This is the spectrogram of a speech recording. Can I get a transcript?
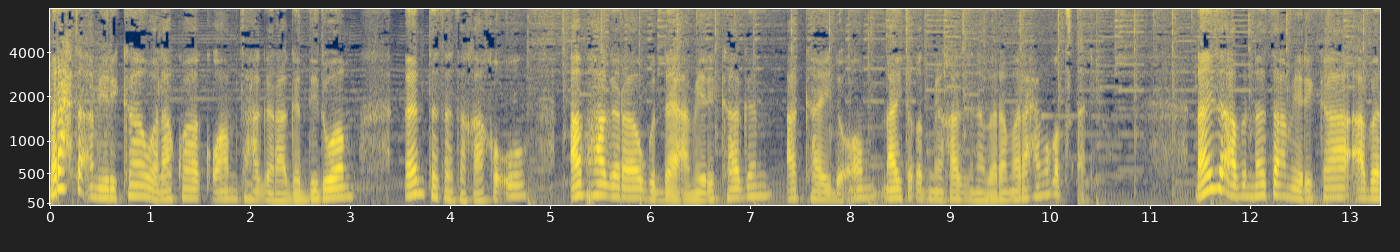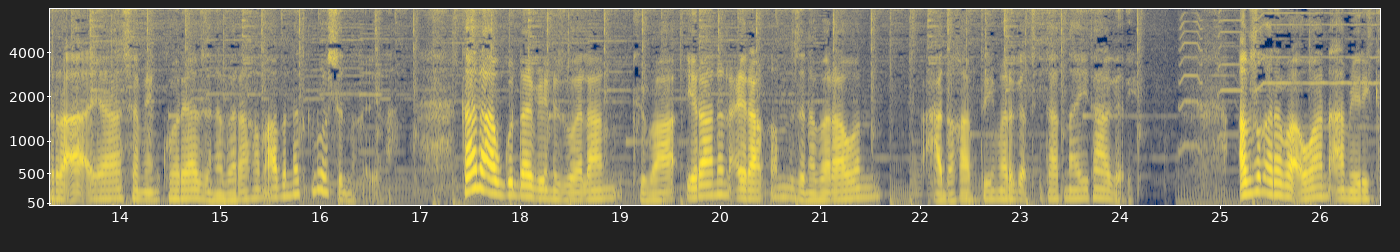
መራሕቲ ኣሜሪካ ወላ እኳ ቀዋምቲ ሃገር ኣገዲድዎም እንተተተኻኽኡ ኣብ ሃገራዊ ጉዳይ ኣሜሪካ ግን ኣካይድኦም ናይቲ ቅድሜኻ ዝነበረ መራሒ ምቕጻል እዩ። ናይዚ ኣብነት ኣሜሪካ ኣብ ሰሜን ኮርያ ዝነበራ ከም ኣብነት ክንወስድ ንኽእል ኢና። ካልእ ኣብ ጉዳይ ቬኔዙዌላን ኩባ ኢራንን ዒራቅን ዝነበራ እውን ሓደ ካብቲ መርገፂታት ናይቲ ሃገር እዩ። ኣብዚ ቀረባ እዋን ኣሜሪካ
